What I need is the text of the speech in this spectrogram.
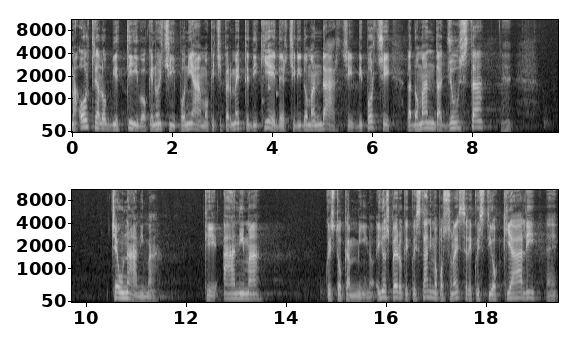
ma oltre all'obiettivo che noi ci poniamo, che ci permette di chiederci, di domandarci, di porci la domanda giusta, eh, c'è un'anima che anima questo cammino. E io spero che quest'anima possano essere questi occhiali eh,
